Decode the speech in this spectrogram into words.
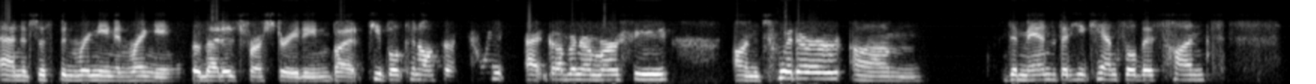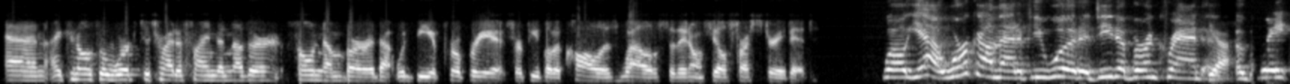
and it's just been ringing and ringing. So that is frustrating. But people can also tweet at Governor Murphy on Twitter, um, demand that he cancel this hunt. And I can also work to try to find another phone number that would be appropriate for people to call as well so they don't feel frustrated. Well, yeah, work on that if you would. Edita Birnkrant, Yeah. a, a great,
